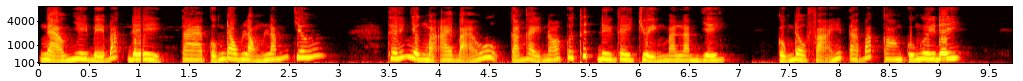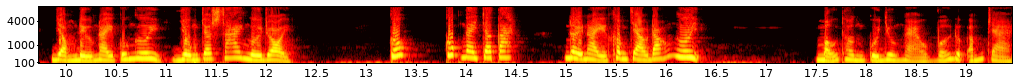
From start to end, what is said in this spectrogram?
Ngạo Nhi bị bắt đi, ta cũng đau lòng lắm chứ. Thế nhưng mà ai bảo cả ngày nó cứ thích đi gây chuyện mà làm gì? Cũng đâu phải ta bắt con của ngươi đi. Giọng điệu này của ngươi dùng cho sai người rồi. Cút, cút ngay cho ta. Nơi này không chào đón ngươi. Mẫu thân của Dương Ngạo vớ được ấm trà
